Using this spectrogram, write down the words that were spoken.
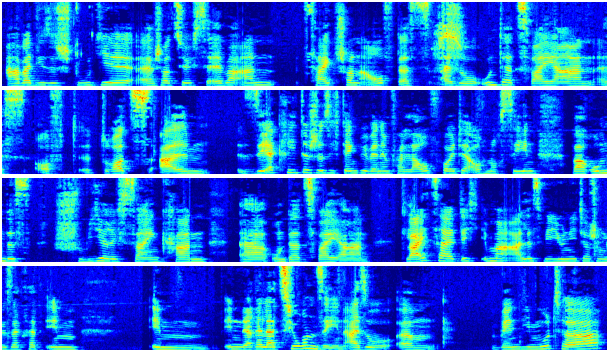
Aber diese Studie, äh, schaut sie euch selber an, zeigt schon auf, dass also unter zwei Jahren es oft äh, trotz allem sehr kritisch ist. Ich denke, wir werden im Verlauf heute auch noch sehen, warum das schwierig sein kann äh, unter zwei Jahren. Gleichzeitig immer alles, wie Junita schon gesagt hat, im, im, in der Relation sehen. Also ähm, wenn die Mutter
